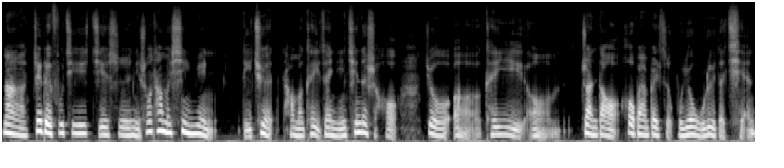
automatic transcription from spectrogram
那这对夫妻其实你说他们幸运。的确，他们可以在年轻的时候就呃可以呃赚到后半辈子无忧无虑的钱，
